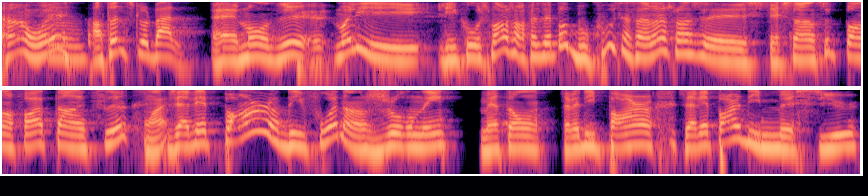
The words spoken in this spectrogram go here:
Ah ouais? Antoine tu clôt le bal. Euh, mon dieu, Euh, moi les, les cauchemars, j'en faisais pas beaucoup, sincèrement, je pense que j'étais chanceux de pas en faire tant que ça. Ouais. J'avais peur des fois dans la journée, mettons, j'avais des peurs, j'avais peur des messieurs,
